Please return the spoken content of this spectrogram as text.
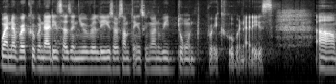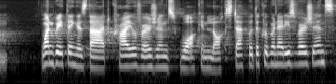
whenever Kubernetes has a new release or something is going on, we don't break Kubernetes. Um, one great thing is that CRI-O versions walk in lockstep with the Kubernetes versions.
